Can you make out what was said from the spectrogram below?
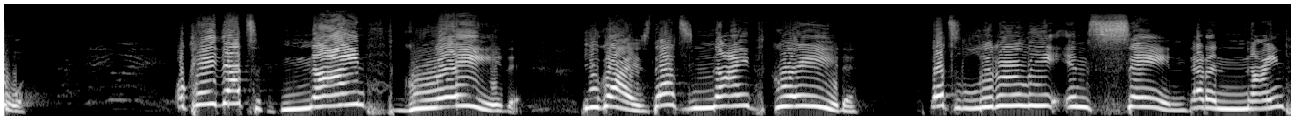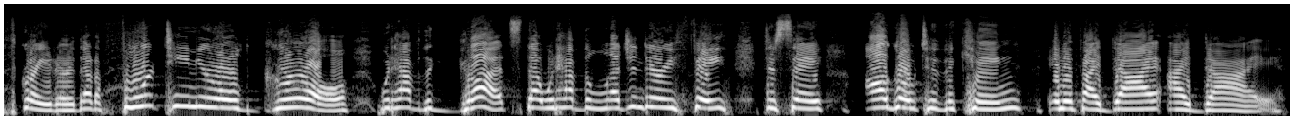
Woo! Okay, that's ninth grade. You guys, that's ninth grade. That's literally insane that a ninth grader, that a 14 year old girl would have the guts, that would have the legendary faith to say, I'll go to the king, and if I die, I die.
